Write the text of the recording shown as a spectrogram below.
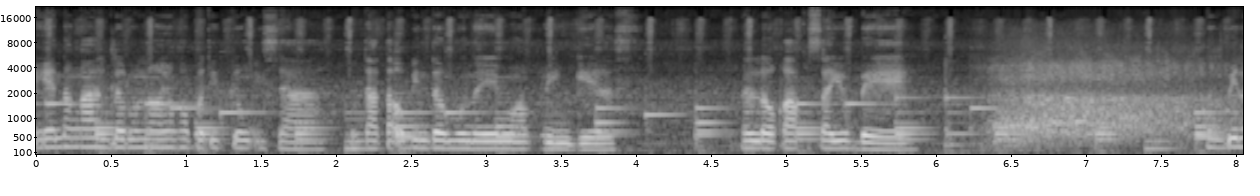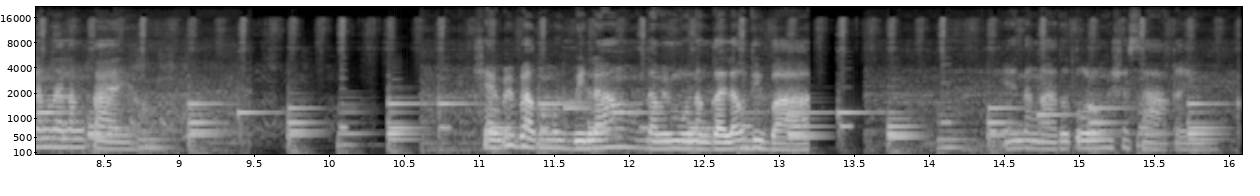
Ayan na nga, naglaro na yung kapatid kong isa. Tataobin daw muna yung mga Pringles. Naloka ako sa'yo, be. Magbilang na lang tayo. Siyempre, bago magbilang, dami munang galaw, di ba? Ayan na nga, tutulong siya sa akin.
